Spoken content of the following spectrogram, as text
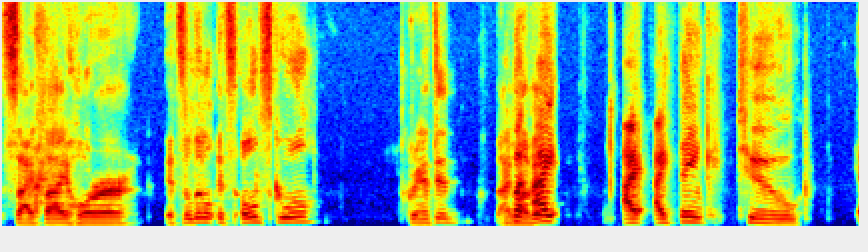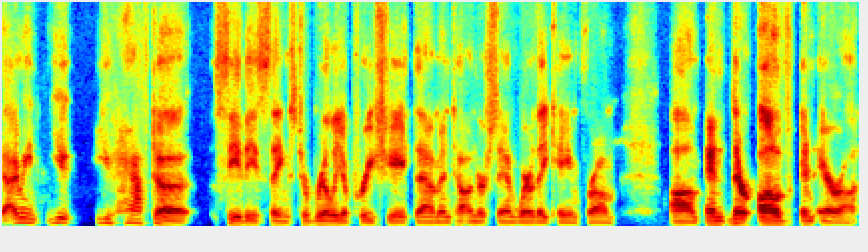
sci-fi horror. It's a little, it's old school. Granted, I but love it. I, I, I think to, I mean, you you have to see these things to really appreciate them and to understand where they came from, um, and they're of an era,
